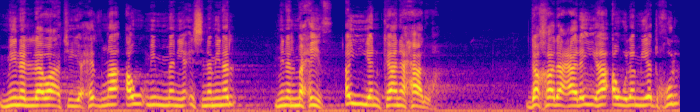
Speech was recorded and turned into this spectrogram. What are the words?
من اللواتي يحضن أو ممن يئسن من من المحيض. أيا كان حالها. دخل عليها أو لم يدخل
